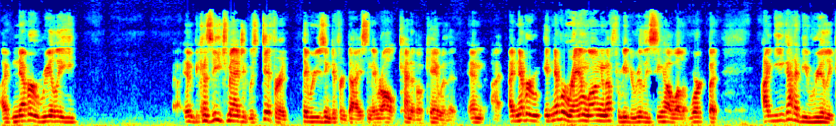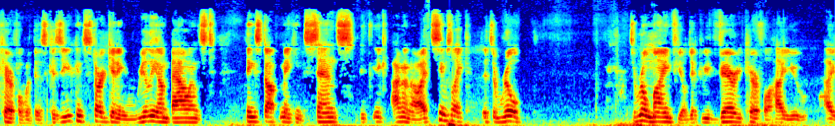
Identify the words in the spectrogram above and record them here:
I've never really, and because each magic was different, they were using different dice, and they were all kind of okay with it. And I, I never, it never ran long enough for me to really see how well it worked. But I, you got to be really careful with this because you can start getting really unbalanced. Things stop making sense. It, it, I don't know. It seems like it's a real it's a real minefield. You have to be very careful how you how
